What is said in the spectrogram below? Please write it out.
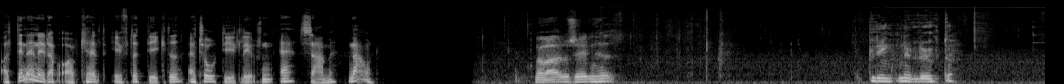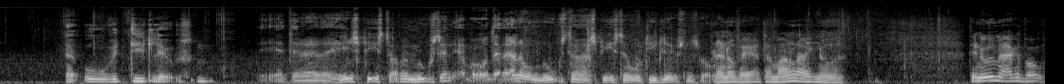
Og den er netop opkaldt efter digtet af Tove Ditlevsen af samme navn. Hvad var det, du sagde, den hed? Blinkende lygter af Ove Ditlevsen. Ja, den er da helt spist op af mus, den her bog. Der er nogle mus, der har spist af Ove Ditlevsens bog. Lad nu være, der mangler ikke noget. Det er en udmærket bog.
